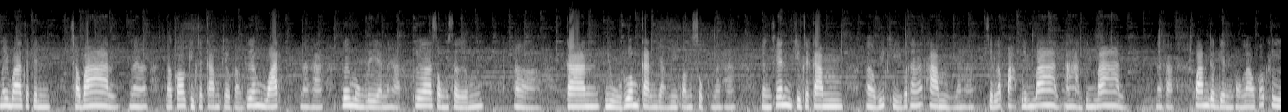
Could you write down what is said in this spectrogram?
ไม่ว่าจะเป็นชาวบ้านนะแล้วก็กิจกรรมเกี่ยวกับเรื่องวัดนะคะ เรื่องโรงเรียนนะคะเพื่อส่งเสริมการอยู่ร่วมกันอย่างมีความสุขนะคะ อย่างเช่นกิจกรรมวิถีวัฒนธรรมนะคะศิลปะพื้นบ้านอาหารพื้นบ้านนะคะ ความโดดเด่นของเราก็คือ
